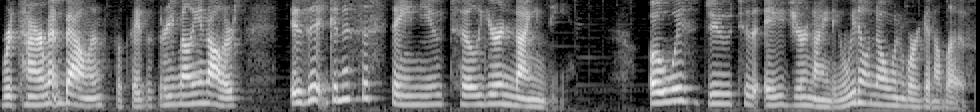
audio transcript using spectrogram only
retirement balance, let's say the $3 million, is it going to sustain you till you're 90? Always due to the age you're 90. We don't know when we're going to live.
